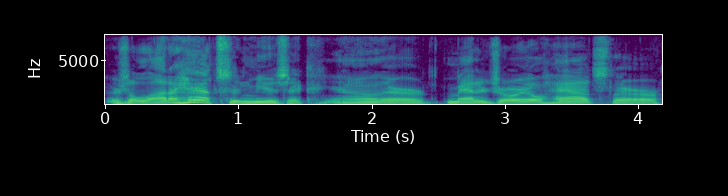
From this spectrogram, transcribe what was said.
There's a lot of hats in music. You know, there are managerial hats, there are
